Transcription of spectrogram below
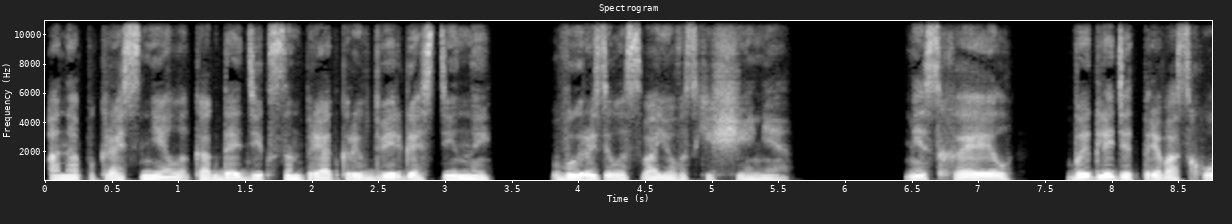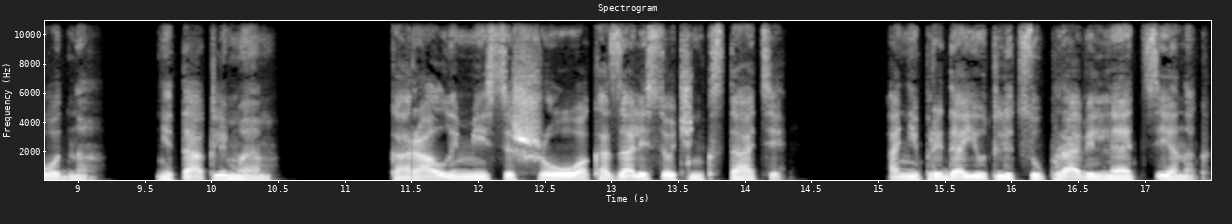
Она покраснела, когда Диксон, приоткрыв дверь гостиной, выразила свое восхищение. «Мисс Хейл выглядит превосходно. Не так ли, мэм? Кораллы миссис Шоу оказались очень кстати. Они придают лицу правильный оттенок,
